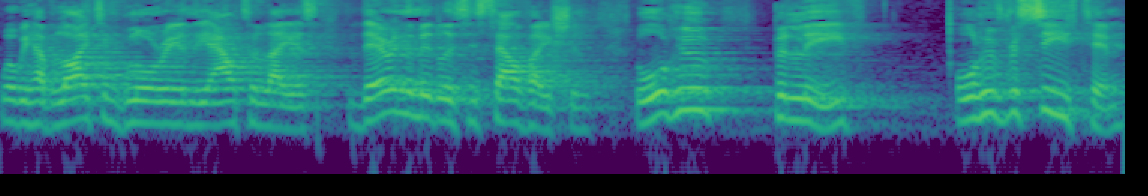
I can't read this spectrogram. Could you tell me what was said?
where we have light and glory in the outer layers, there in the middle is his salvation. All who believe, all who've received him,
